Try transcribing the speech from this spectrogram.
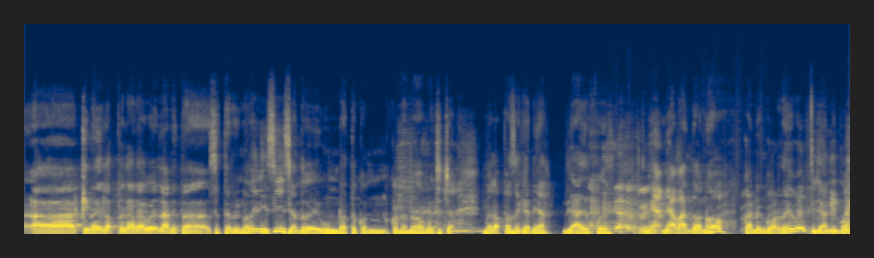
a que nadie la pelara, güey, la neta se terminó de ir. Y sí, sí anduve un rato con, con la nueva muchacha. Me la pasé genial. Ya después me, me abandonó cuando engordé, güey, pues ya ni modo.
